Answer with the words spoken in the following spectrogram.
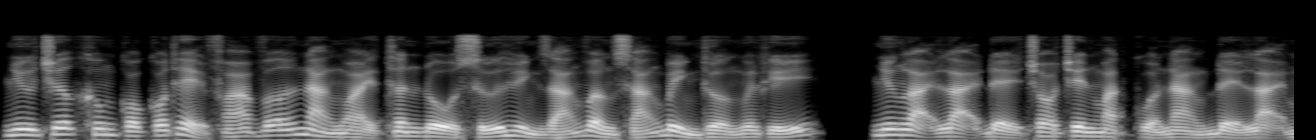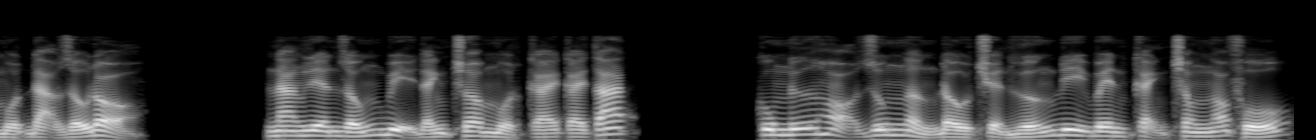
như trước không có có thể phá vỡ nàng ngoài thân đồ sứ hình dáng vầng sáng bình thường nguyên khí, nhưng lại lại để cho trên mặt của nàng để lại một đạo dấu đỏ. Nàng liên giống bị đánh cho một cái cái tát. Cung nữ họ Dung ngẩng đầu chuyển hướng đi bên cạnh trong ngõ phố.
